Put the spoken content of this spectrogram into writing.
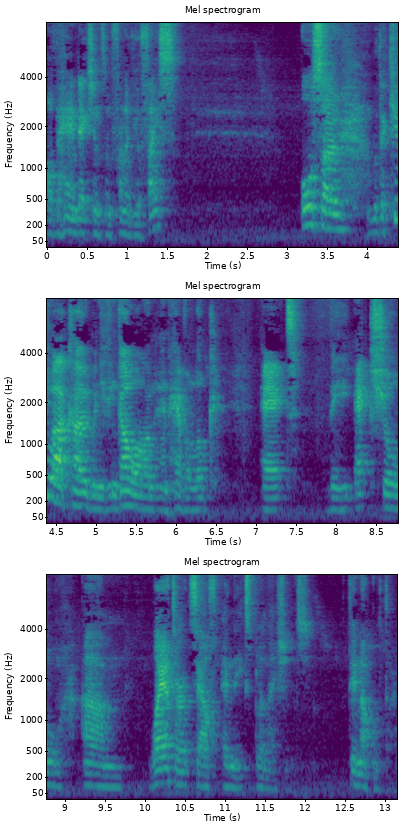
of the hand actions in front of your face. Also with the QR code when you can go on and have a look at the actual um, waiata itself and the explanations. Tēnā koutou.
